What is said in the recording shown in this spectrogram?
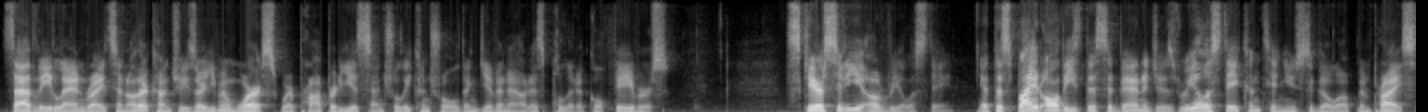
Sadly, land rights in other countries are even worse, where property is centrally controlled and given out as political favors. Scarcity of real estate. Yet, despite all these disadvantages, real estate continues to go up in price.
